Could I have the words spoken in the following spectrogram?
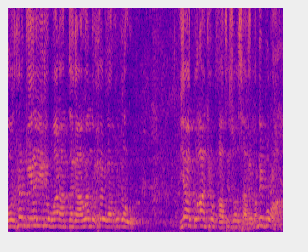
oo raggiina yidhi waanaan dagaalano xoogaa ku gallo yaa go'aankii u qaatay soo saaray ma nin buu ahaa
